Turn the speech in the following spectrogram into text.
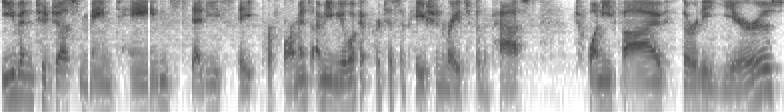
even to just maintain steady state performance. I mean, you look at participation rates for the past 25, 30 years,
